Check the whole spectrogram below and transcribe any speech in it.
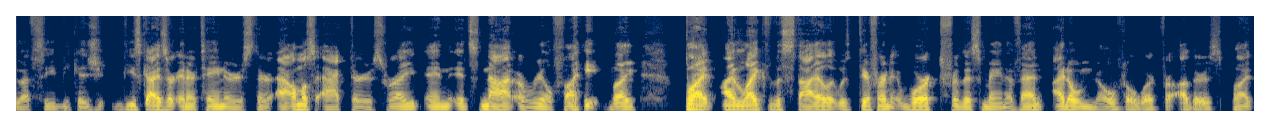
UFC because you, these guys are entertainers. They're almost actors, right? And it's not a real fight. Like, but I like the style. It was different. It worked for this main event. I don't know if it'll work for others, but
